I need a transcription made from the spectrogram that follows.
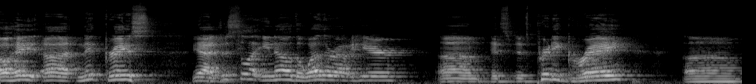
Oh, hey, uh, Nick Grace. Yeah, just to let you know, the weather out here, um, it's it's pretty gray. Um,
